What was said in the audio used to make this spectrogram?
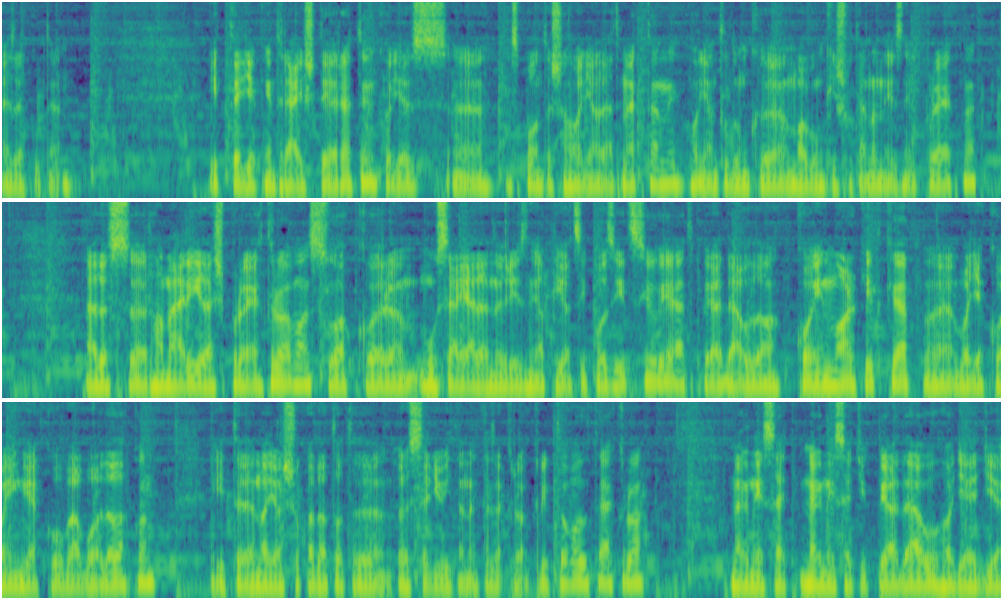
ezek után. Itt egyébként rá is térhetünk, hogy ez, ez pontosan hogyan lehet megtenni, hogyan tudunk magunk is utána nézni egy projektnek. Először, ha már éles projektről van szó, akkor muszáj ellenőrizni a piaci pozícióját, például a CoinMarketCap vagy a CoinGecko weboldalakon. Itt nagyon sok adatot összegyűjtenek ezekről a kriptovalutákról. Megnézhet, megnézhetjük például, hogy egy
